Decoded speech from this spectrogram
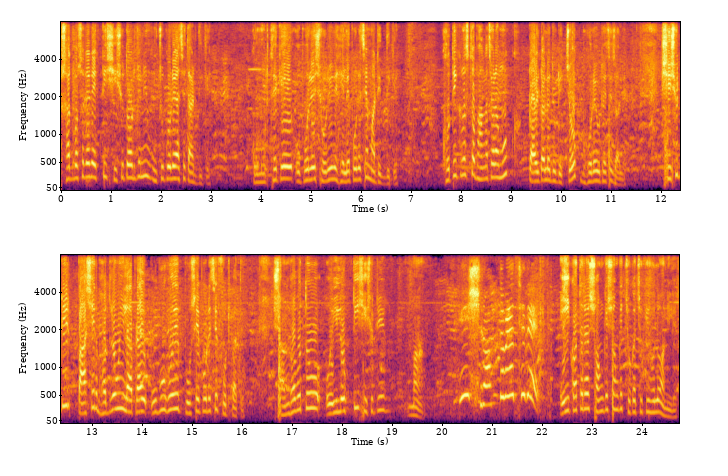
সাত বছরের একটি শিশু তর্জনী উঁচু করে আছে তার দিকে। কোমর থেকে ওপরের শরীর হেলে পড়েছে মাটির দিকে। ক্ষতিগ্রস্ত ভাঙাচড়া মুখ টলটলে দুটি চোখ ভরে উঠেছে জলে। শিশুটির পাশের ভদ্রমহিলা প্রায় উবু হয়ে বসে পড়েছে ফুটপাতে। সম্ভবত ওই লোকটি শিশুটির মা। ইস রক্ত বেরোচ্ছে রে। এই কথাটার সঙ্গে সঙ্গে চোকাচুকি হলো অনিলের।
